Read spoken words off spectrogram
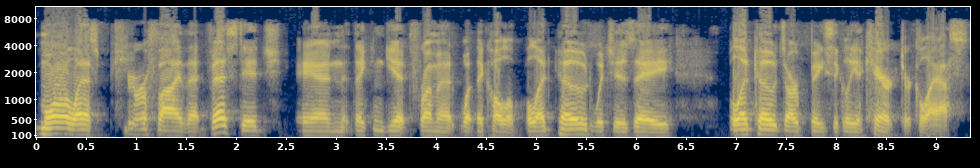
more or less purify that vestige, and they can get from it what they call a blood code, which is a blood codes are basically a character class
